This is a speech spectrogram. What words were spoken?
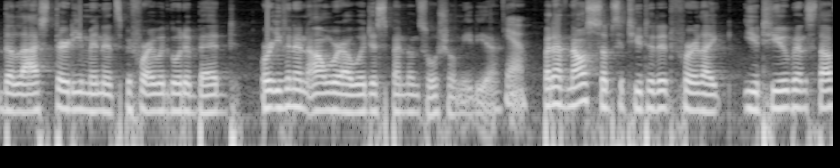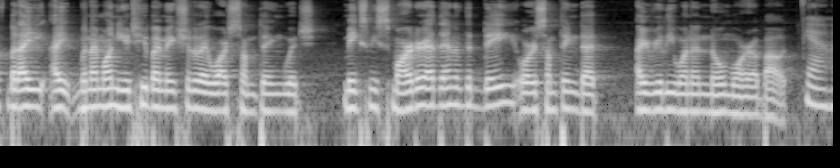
the last 30 minutes before I would go to bed or even an hour I would just spend on social media. Yeah. But I've now substituted it for like YouTube and stuff. But I, I when I'm on YouTube, I make sure that I watch something which makes me smarter at the end of the day, or something that I really want to know more about. Yeah.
